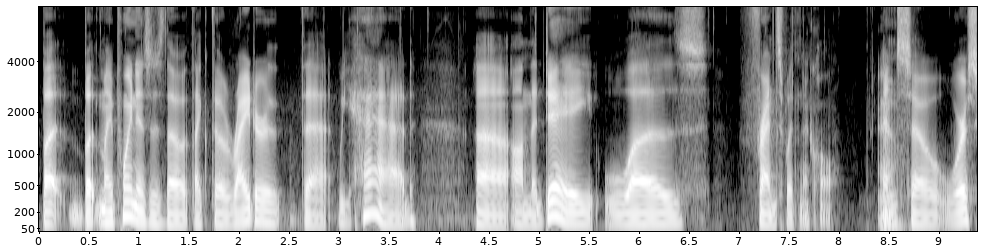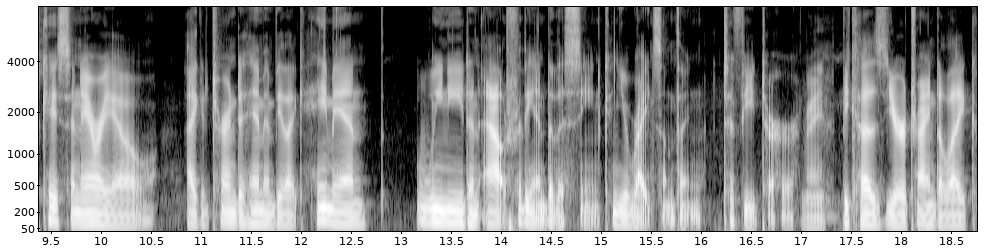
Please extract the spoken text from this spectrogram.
But but my point is is though like the writer that we had uh, on the day was friends with Nicole. Oh. And so worst case scenario, I could turn to him and be like, "Hey man, we need an out for the end of this scene. Can you write something to feed to her? Right. Because you're trying to like,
